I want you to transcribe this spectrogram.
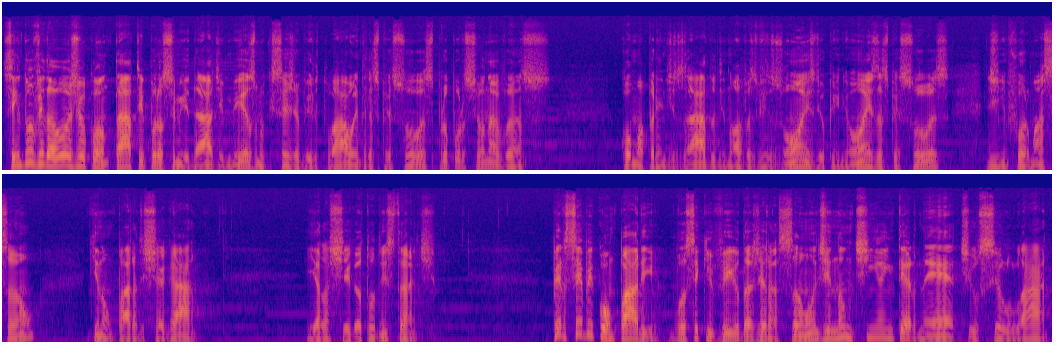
Sem dúvida, hoje o contato e proximidade, mesmo que seja virtual entre as pessoas, proporciona avanços, como aprendizado de novas visões, de opiniões das pessoas, de informação que não para de chegar e ela chega a todo instante. Perceba e compare, você que veio da geração onde não tinha internet, o celular.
